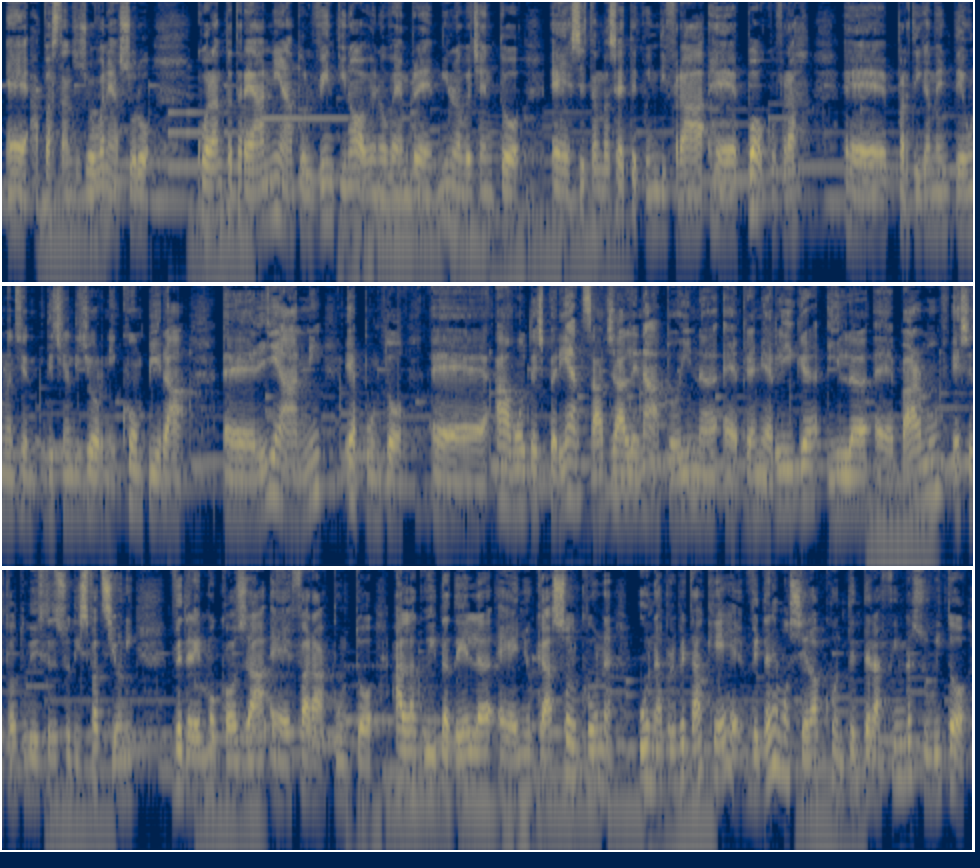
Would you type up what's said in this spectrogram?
È abbastanza giovane, ha solo 43 anni, è nato il 29 novembre 1977, quindi fra eh, poco, fra eh, praticamente una decina di giorni compirà eh, gli anni e appunto eh, ha molta esperienza, ha già allenato in eh, Premier League il eh, Barmouth e è tolto discrete soddisfazioni, vedremo cosa farà appunto alla guida del Newcastle con una proprietà che vedremo se lo accontenterà fin da subito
